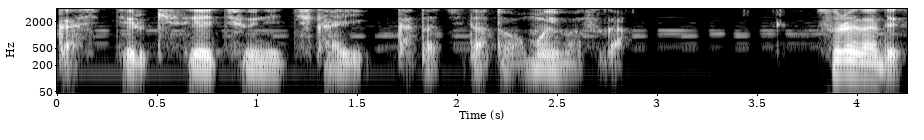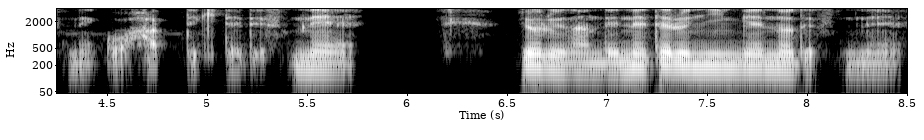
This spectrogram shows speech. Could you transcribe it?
が知ってる寄生虫に近い形だと思いますが。それがですね、こう張ってきてですね、夜なんで寝てる人間のですね、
